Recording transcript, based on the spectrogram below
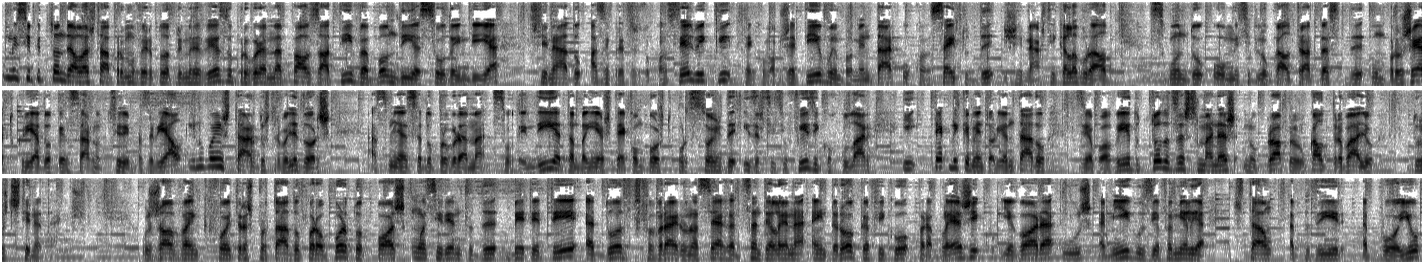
O município de Tondela está a promover pela primeira vez o programa Pausa Ativa Bom Dia Saúde em Dia, destinado às empresas do Conselho e que tem como objetivo implementar o conceito de ginástica laboral. Segundo o município local, trata-se de um projeto criado a pensar no tecido empresarial e no bem-estar dos trabalhadores. À semelhança do programa Saúde em Dia, também este é composto por sessões de exercício físico regular e tecnicamente orientado, desenvolvido todas as semanas no próprio local de trabalho dos destinatários. O jovem que foi transportado para o Porto após um acidente de BTT a 12 de fevereiro na Serra de Santa Helena, em Tarouca, ficou paraplégico e agora os amigos e a família estão a pedir apoio.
